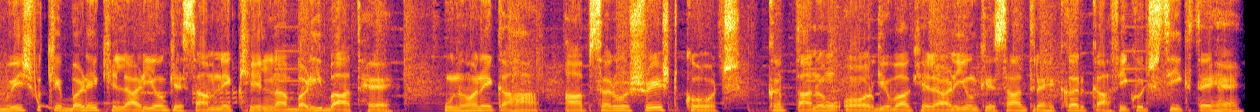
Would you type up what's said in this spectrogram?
विश्व के बड़े खिलाड़ियों के सामने खेलना बड़ी बात है। उन्होंने कहा, आप सर्वश्रेष्ठ कोच, कप्तानों और युवा खिलाड़ियों के साथ रहकर काफ़ी कुछ सीखते हैं।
